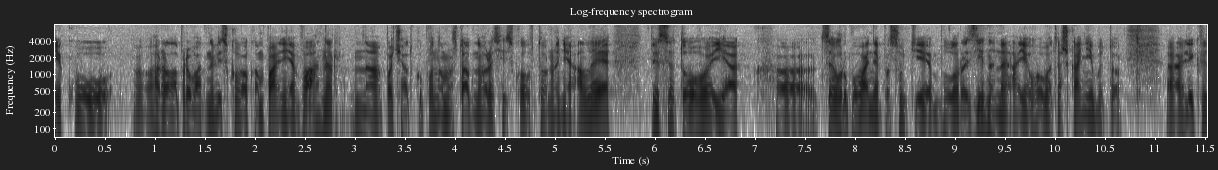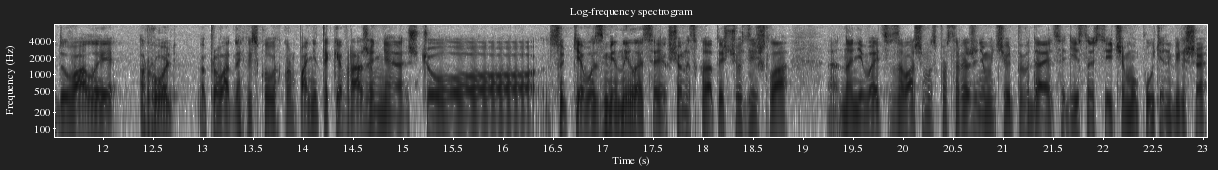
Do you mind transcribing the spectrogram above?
яку е, грала приватна військова компанія Вагнер на початку повномасштабного російського вторгнення. Але після того, як е, це групування по суті було розігнане, а його ватажка нібито ліквідували, роль приватних військових компаній таке враження, що суттєво змінилася, якщо не сказати, що зійшла е, на нівець за вашими спостереженнями, чи відповідає це дійсності, і чому Путін більше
